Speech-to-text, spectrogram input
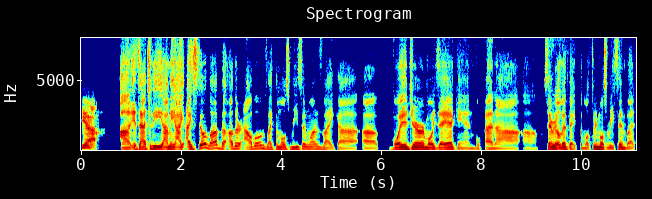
Yeah, Uh, it's actually, I mean, I, I still love the other albums, like the most recent ones, like uh, uh, Voyager, Mosaic, and and uh, uh, Stereolithic, the most three most recent. But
